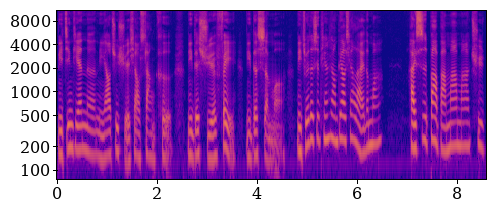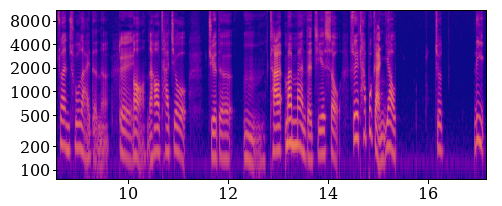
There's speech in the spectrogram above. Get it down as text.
你今天呢，你要去学校上课，你的学费，你的什么，你觉得是天上掉下来的吗？还是爸爸妈妈去赚出来的呢？对哦，然后他就觉得，嗯，他慢慢的接受，所以他不敢要就立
